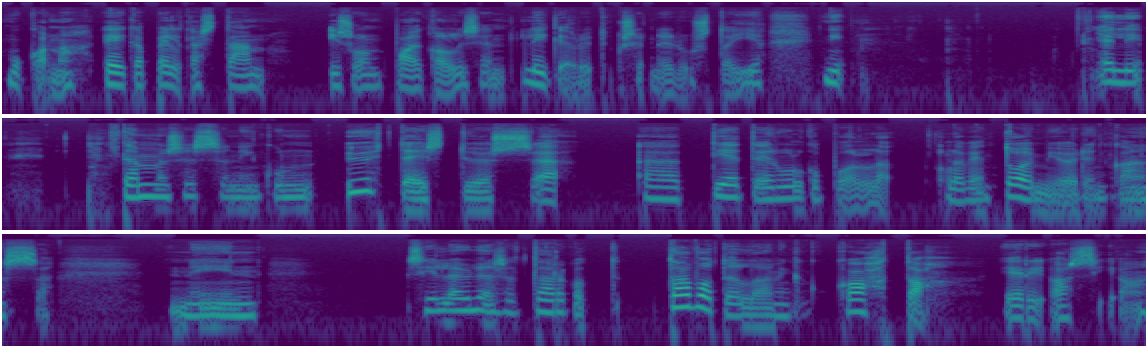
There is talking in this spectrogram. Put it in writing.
mukana, eikä pelkästään ison paikallisen liikeyrityksen edustajia, niin Eli tämmöisessä niin kuin yhteistyössä ää, tieteen ulkopuolella olevien toimijoiden kanssa, niin sillä yleensä tarkoit- tavoitellaan niin kahta eri asiaa.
